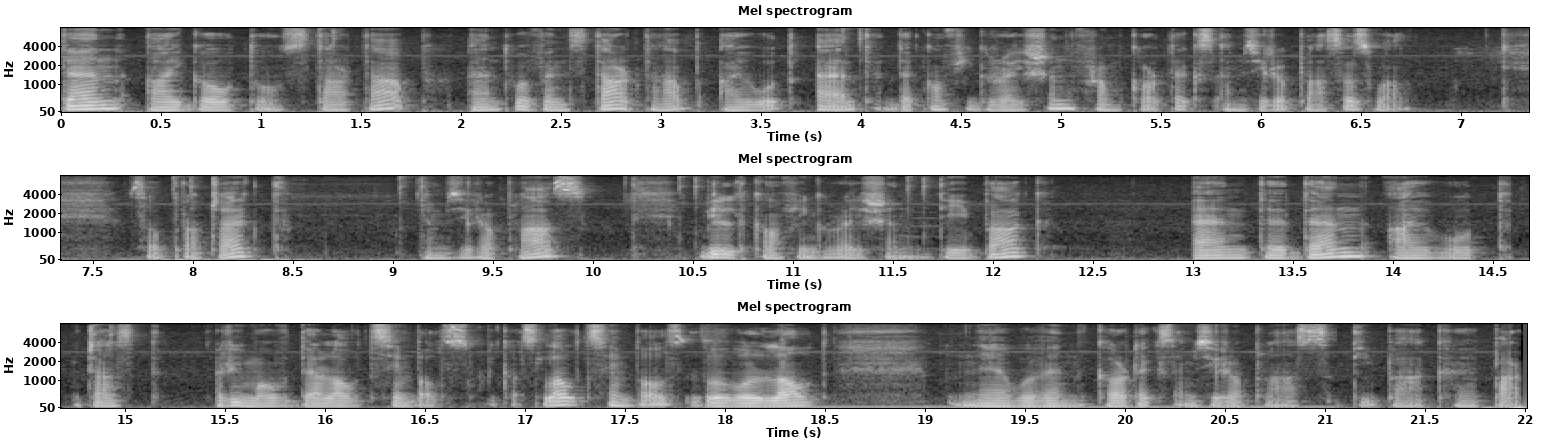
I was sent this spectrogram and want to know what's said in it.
then I go to startup and within startup I would add the configuration from Cortex M0 Plus as well so project M0 Plus build configuration debug and then I would just remove the load symbols because load symbols will load uh, within Cortex M0 Plus debug uh, part.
